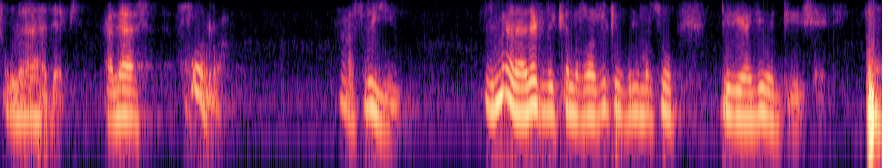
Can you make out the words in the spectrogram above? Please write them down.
شو هذاك. علاش؟ حرة. عصريين. زمان هذاك اللي كان الراجل كيقول لمرته ديري هذه وديري هذه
